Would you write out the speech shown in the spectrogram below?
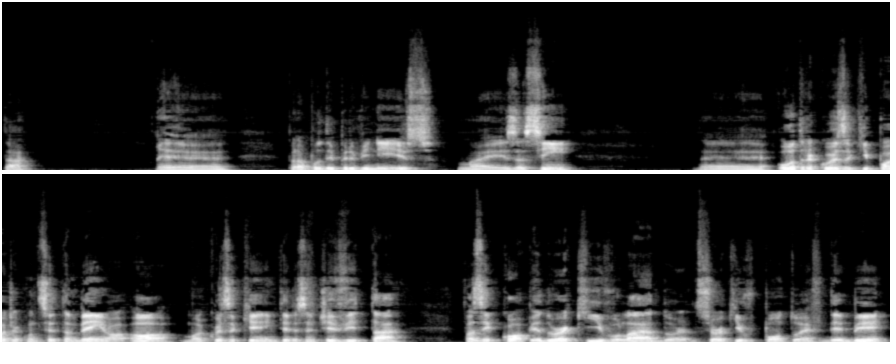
tá? É, para poder prevenir isso. Mas assim. É, outra coisa que pode acontecer também, ó, ó, uma coisa que é interessante evitar, fazer cópia do arquivo lá, do seu arquivo.fdb,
